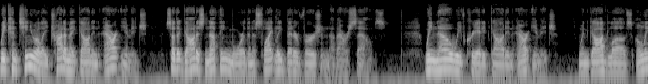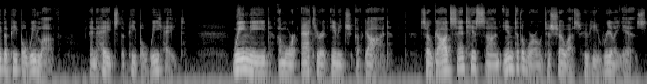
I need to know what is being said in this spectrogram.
We continually try to make God in our image so that God is nothing more than a slightly better version of ourselves. We know we've created God in our image when God loves only the people we love and hates the people we hate. We need a more accurate image of God. So God sent his Son into the world to show us who he really is.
